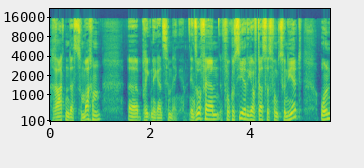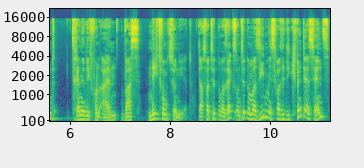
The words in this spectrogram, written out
raten, das zu machen äh, bringt eine ganze Menge. Insofern fokussiere dich auf das, was funktioniert und trenne dich von allem, was nicht funktioniert. Das war Tipp Nummer 6 und Tipp Nummer 7 ist quasi die Quintessenz.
